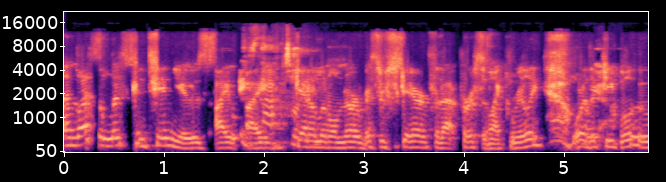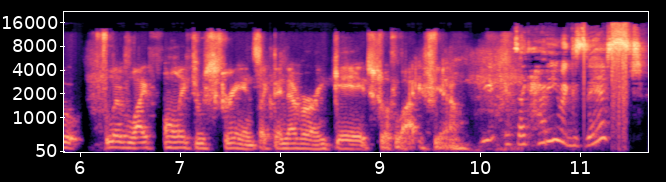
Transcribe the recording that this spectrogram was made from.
unless the list continues, I, exactly. I get a little nervous or scared for that person. Like, really? Or oh, the yeah. people who live life only through screens, like they never engaged with life. You know, it's like how do you exist?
